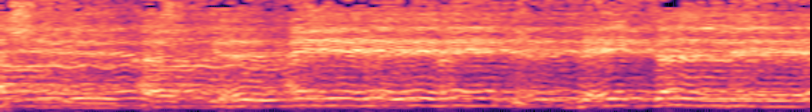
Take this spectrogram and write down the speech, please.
اشر تک میں گلے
